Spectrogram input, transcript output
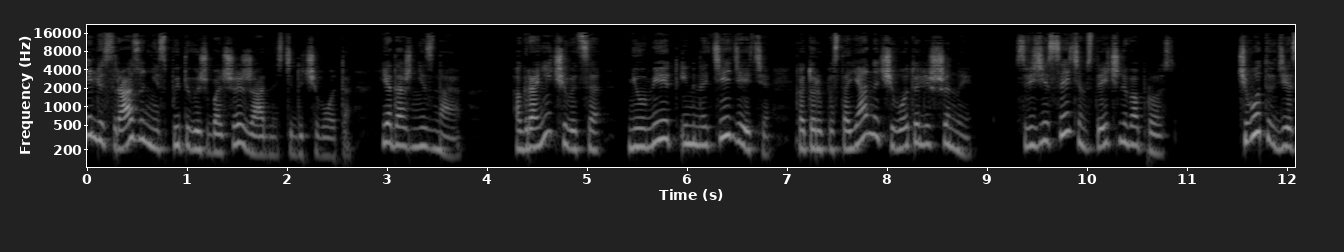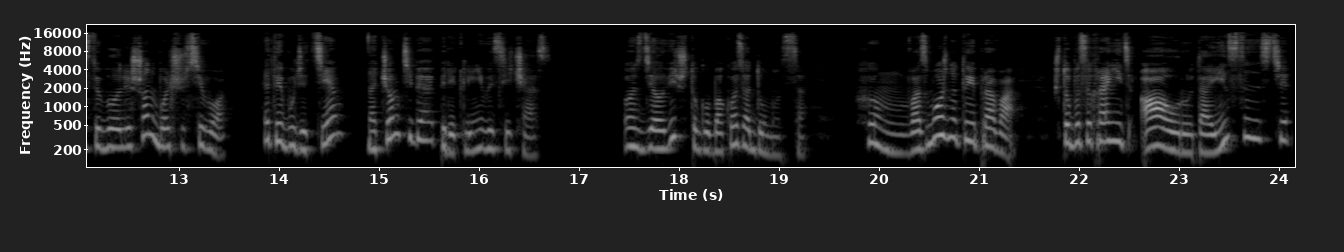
Или сразу не испытываешь большой жадности до чего-то. Я даже не знаю. Ограничиваться не умеют именно те дети, которые постоянно чего-то лишены. В связи с этим встречный вопрос. Чего ты в детстве был лишен больше всего? Это и будет тем, на чем тебя переклинивает сейчас. Он сделал вид, что глубоко задумался. Хм, возможно, ты и права. Чтобы сохранить ауру таинственности,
